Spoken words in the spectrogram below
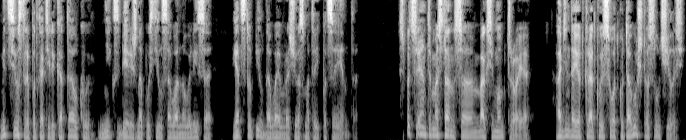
Медсестры подкатили каталку, Никс бережно опустил саванного лиса и отступил, давая врачу осмотреть пациента. «С пациентом останутся максимум трое. Один дает краткую сводку того, что случилось,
